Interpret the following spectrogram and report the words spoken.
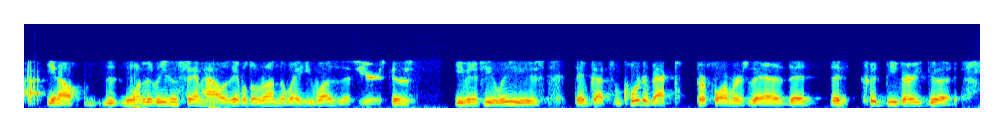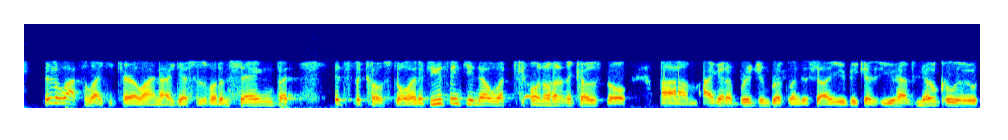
Uh, you know, the, one of the reasons Sam Howell was able to run the way he was this year is because even if he leaves, they've got some quarterback performers there that that could be very good. There's a lot to like at Carolina, I guess is what I'm saying, but it's the coastal. And if you think you know what's going on in the coastal, um, I got a bridge in Brooklyn to sell you because you have no clue.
